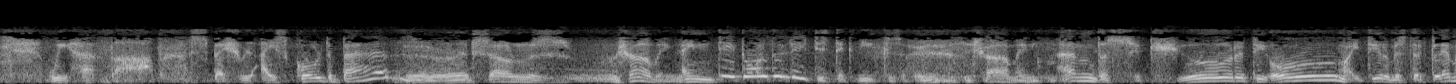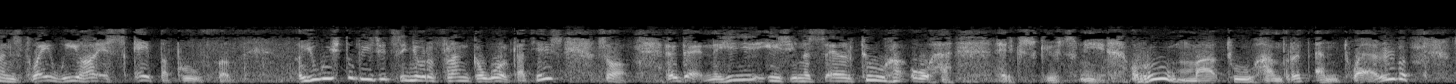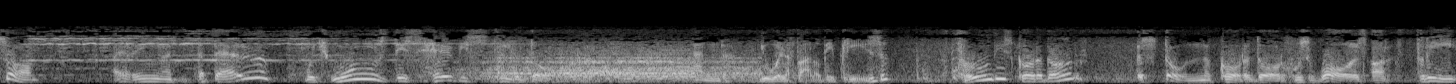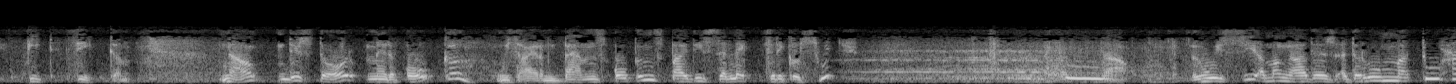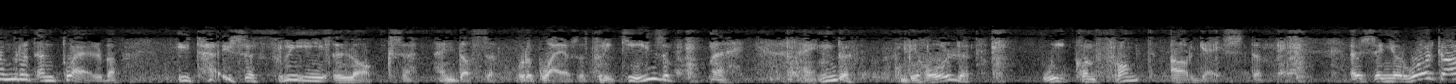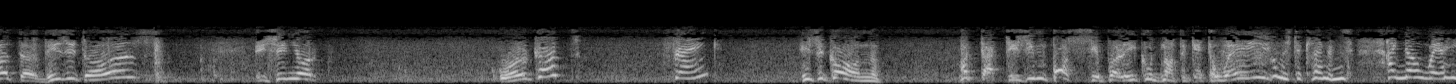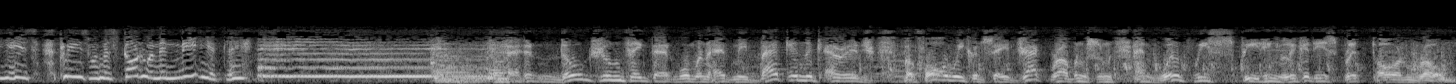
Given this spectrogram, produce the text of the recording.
We have uh, special ice cold baths. Uh, that sounds charming. Indeed, all the latest techniques. Charming. And the security. Oh, my dear Mr. Clemens Twain, we are escape proof. You wish to visit Signor Franco Walcott, yes? So, uh, then, he is in a cell two... Oh, uh, excuse me. Room uh, 212. So, I ring the bell, which moves this heavy steel door. You will follow me, please. Through this corridor, a stone corridor whose walls are three feet thick. Now, this door, made of oak, with iron bands, opens by this electrical switch. Now, we see, among others, the room 212. It has three locks, and thus requires three keys. And, behold, we confront our guest. Uh, Senor Walcott, uh, visitors. Senor Walcott? Frank? He's gone. But that is impossible. He could not get away. Oh, Mr. Clemens, I know where he is. Please, we must go to him immediately. And don't you think that woman had me back in the carriage before we could say Jack Robinson and weren't we speeding lickety-split toward Rome?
